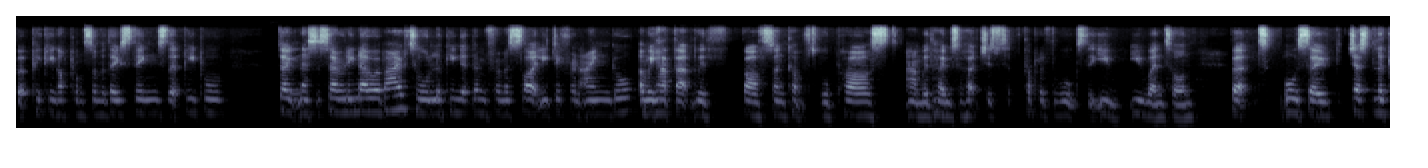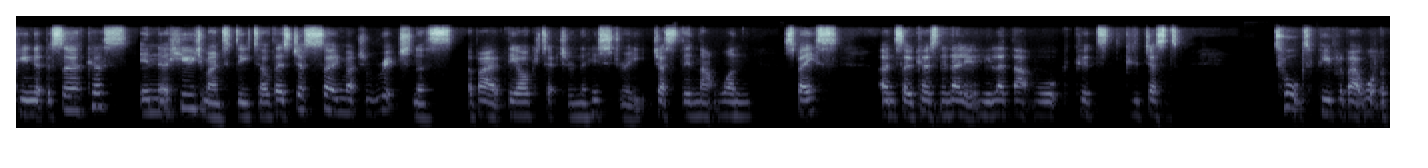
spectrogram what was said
but picking up on some of those things that people don't necessarily know about or looking at them from a slightly different angle. And we had that with Bath's Uncomfortable Past and with Homes for Hutches, a couple of the walks that you you went on. But also just looking at the circus in a huge amount of detail. There's just so much richness about the architecture and the history just in that one space. And so Kirsten and Elliot, who led that walk, could could just talk to people about what the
